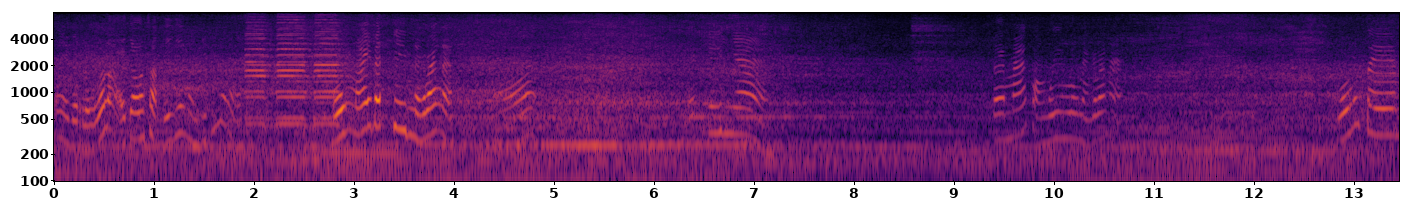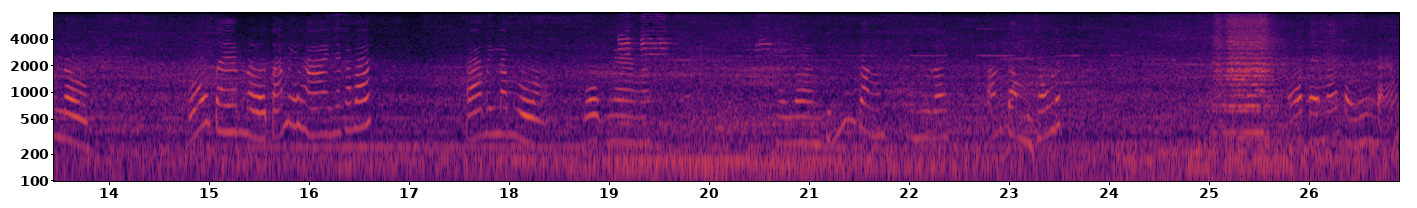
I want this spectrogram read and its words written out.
này phải rửa lại cho sạch đi chứ còn dính rồi bốn máy đất kim này các bác nè. Đó đất kim nha tem mát còn nguyên luôn này các bác nè. 4 TN 4 n 82 nha các bác. 35 ngựa 1 ngàn 1 ngàn 900 nhiêu đây? 816 lít. Đó, tem mát còn nguyên bản.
